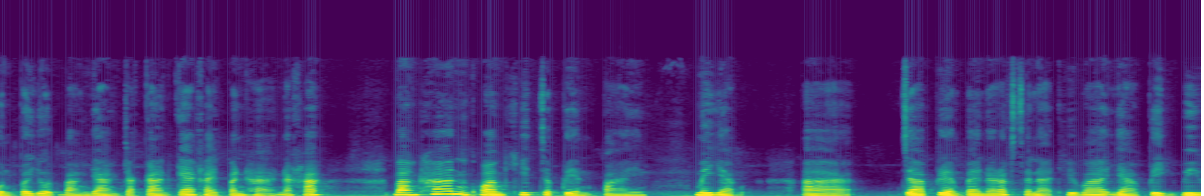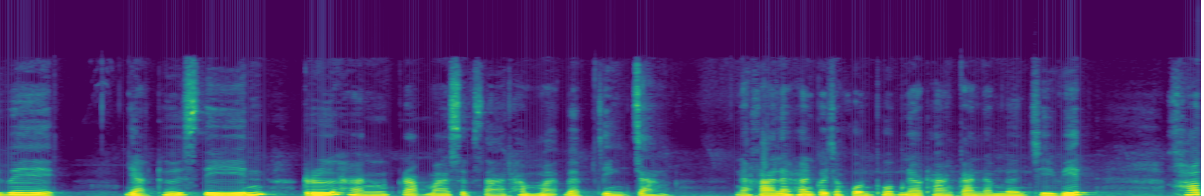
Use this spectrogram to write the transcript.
ผลประโยชน์บางอย่างจากการแก้ไขปัญหานะคะ บางท่านความคิดจะเปลี่ยนไป ไม่อยากาจะเปลี่ยนไปในลักษณะที่ว่าอยากปลีกวิเวก อยากถือศีล หรือหันกลับมาศึกษาธรรมะแบบจริงจังนะคะ และท่านก็จะค้นพบแนวทางการดำเนินชีวิต เข้า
